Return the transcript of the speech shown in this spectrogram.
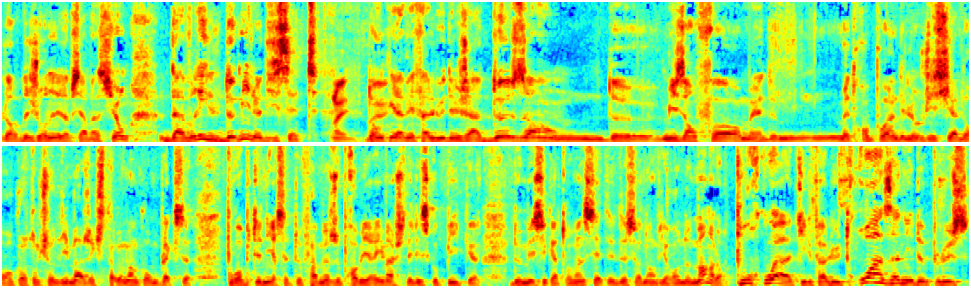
lors des journées d'observation d'avril 2017. Donc, il avait fallu déjà deux ans de mise en forme et de mettre au point des logiciels de reconstruction d'images extrêmement complexe pour obtenir cette fameuse première image télescopique de Messier 87 et de son environnement. Alors pourquoi a-t-il fallu trois années de plus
